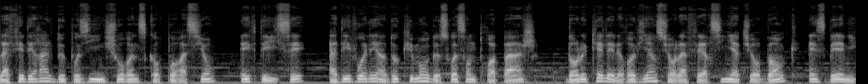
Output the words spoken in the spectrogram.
la Fédérale Deposit Insurance Corporation, FDIC, a dévoilé un document de 63 pages, dans lequel elle revient sur l'affaire Signature Bank SBNY.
